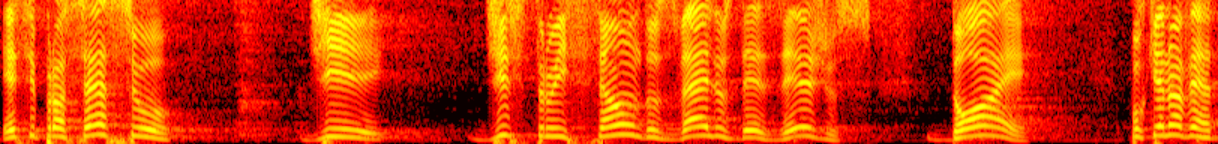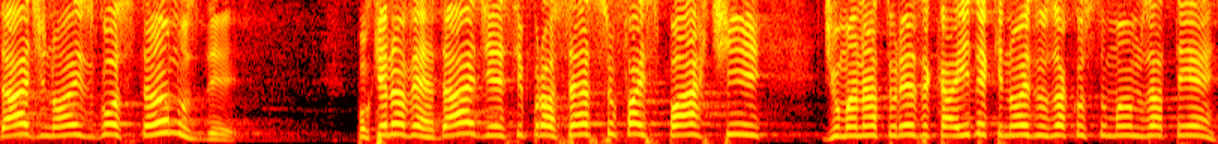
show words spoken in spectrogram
Esse processo de destruição dos velhos desejos dói, porque na verdade nós gostamos dele. Porque na verdade esse processo faz parte de uma natureza caída que nós nos acostumamos a ter.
